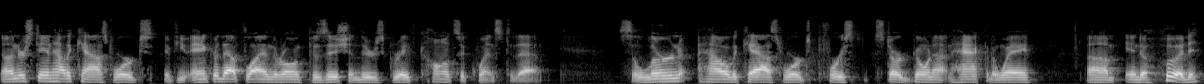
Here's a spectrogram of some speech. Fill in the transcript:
Understand how the cast works. If you anchor that fly in the wrong position, there's grave consequence to that. So learn how the cast works before you start going out and hacking away. Um, and a hood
